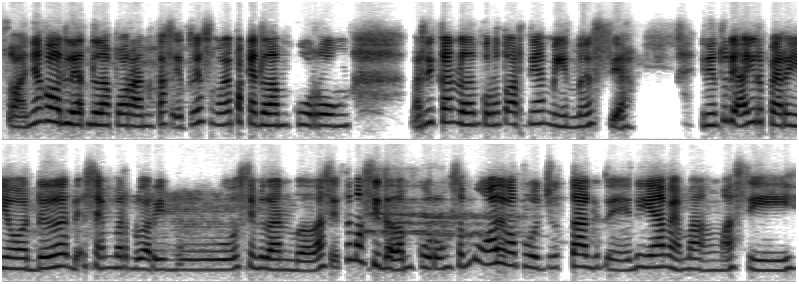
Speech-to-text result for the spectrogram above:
soalnya kalau dilihat di laporan kas itu ya semuanya pakai dalam kurung. Berarti kan dalam kurung itu artinya minus ya. Ini tuh di akhir periode Desember 2019 itu masih dalam kurung semua 50 juta gitu ya. Jadi ya memang masih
